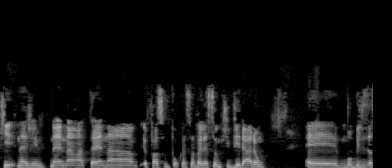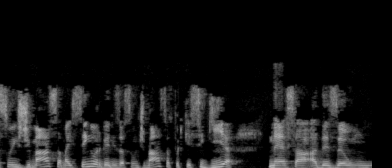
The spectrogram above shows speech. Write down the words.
que né, gente, né, na, até na, eu faço um pouco essa avaliação que viraram é, mobilizações de massa, mas sem organização de massa, porque seguia nessa adesão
